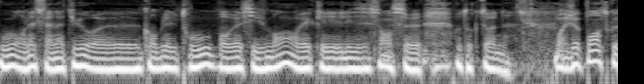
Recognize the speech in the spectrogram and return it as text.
ou on laisse la nature euh, combler le trou progressivement avec les, les essences euh, autochtones? Moi je pense que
